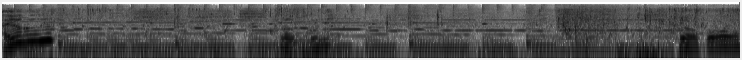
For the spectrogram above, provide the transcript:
과연? 그런 것도 있네 요거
